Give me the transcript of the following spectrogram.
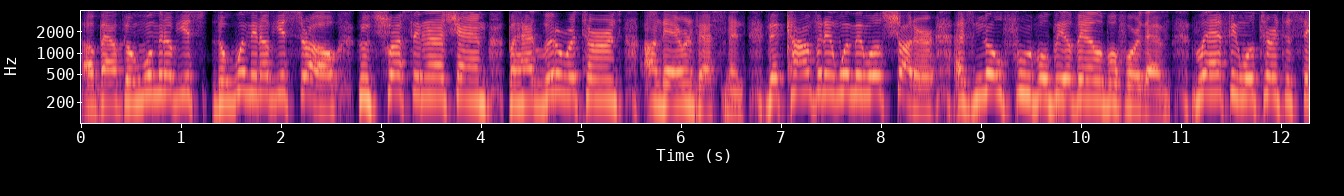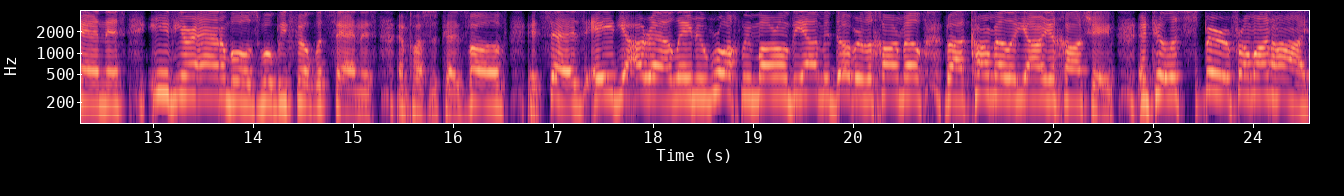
about the women of Yis, the women of Yisrael who trusted in Hashem but had little returns on their investment. The confident women will shudder as no food will be available for them. Laughing will turn to sadness. Even your animals will be filled with sadness. In Pasuk Test it says, Eid Yara Aleinu Ruach Mimarom V'Amidover L'Charmel V'Karmel Yar until a spirit from on high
